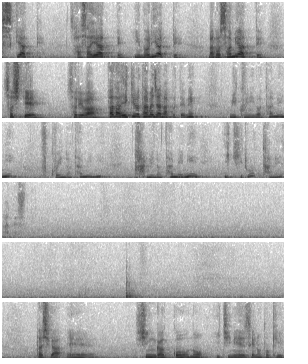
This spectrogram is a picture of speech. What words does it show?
助け合って支え合って祈り合って慰め合ってそしてそれはただ生きるためじゃなくてね御国のために福音のために神のために生きるためなんです。私が、えー、進学校の1年生の時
